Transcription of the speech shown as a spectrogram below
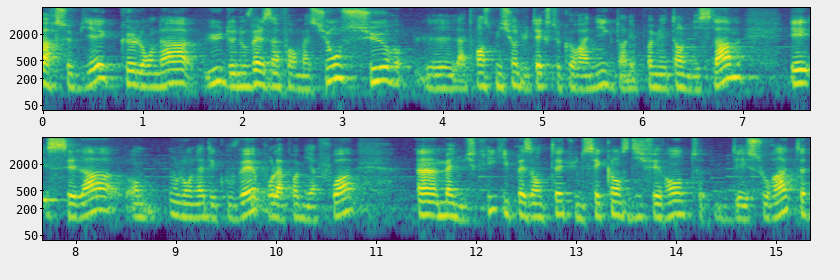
par ce biais que l'on a eu de nouvelles informations sur la transmission du texte coranique dans les premiers temps de l'islam. Et c'est là où l'on a découvert pour la première fois un manuscrit qui présentait une séquence différente des sourates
